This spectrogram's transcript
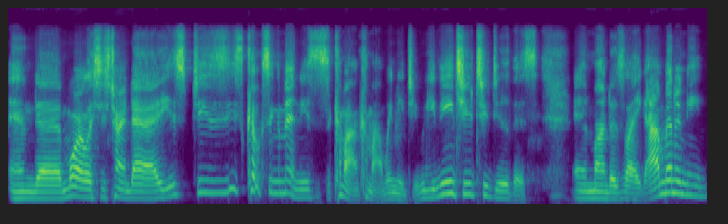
And uh, more or less, he's trying to, he's, he's, he's coaxing him in. He's just, come on, come on, we need you. We need you to do this. And Mondo's like, I'm to need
